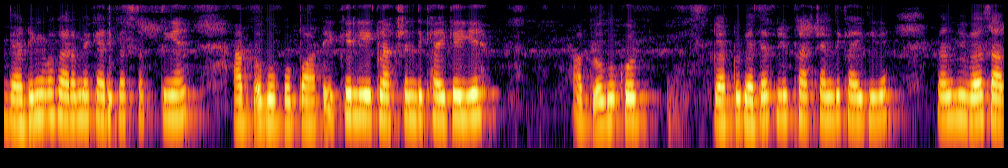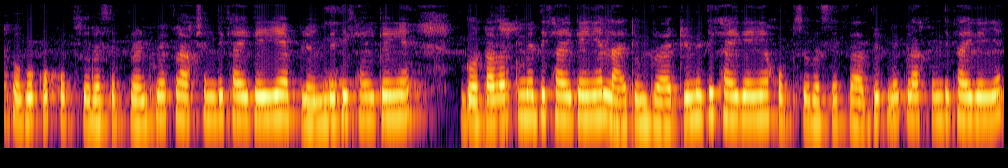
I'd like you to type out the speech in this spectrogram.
वेडिंग वगैरह में कैरी कर सकती हैं। आप लोगों को पार्टी के लिए कलेक्शन दिखाई गई है। आप लोगों को गेट टुगेदर के लिए कलेक्शन दिखाई गई है। फ्रेंड्स व्यूवर्स आप लोगों को खूबसूरत से प्रिंट में कलेक्शन दिखाई गई है प्लेन में दिखाई गई है, गोटा वर्क में दिखाई गई है लाइट एम्ब्रॉयडरी में दिखाई गई है, खूबसूरत से फैब्रिक में कलेक्शन दिखाई गई है।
